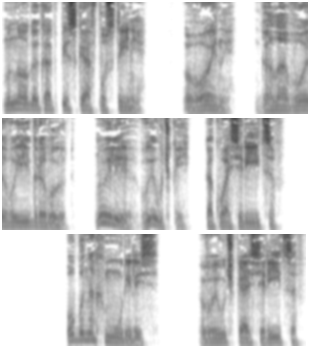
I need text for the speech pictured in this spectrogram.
много как песка в пустыне. Войны головой выигрывают, ну или выучкой, как у ассирийцев. Оба нахмурились. Выучка ассирийцев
